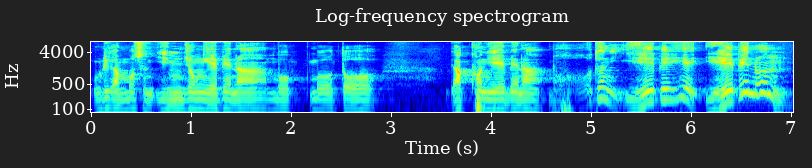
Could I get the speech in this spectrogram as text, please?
우리가 무슨 임종 예배나 뭐 뭐 또 약혼 예배나 모든 예배의 예배는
